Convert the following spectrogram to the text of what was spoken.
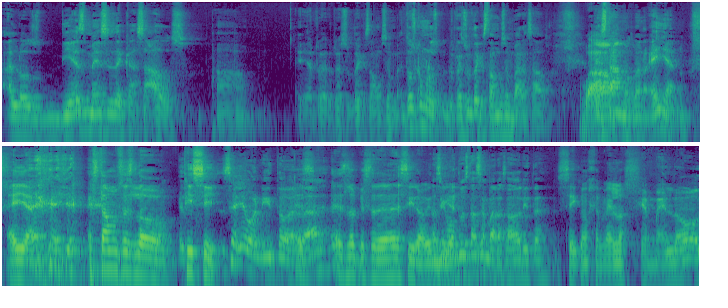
A los 10 meses de casados, re- resulta que estamos... Entonces, como nos- resulta que estamos embarazados. Wow. Estamos, bueno, ella, ¿no? Ella. Estamos es lo PC. Se oye bonito, ¿verdad? Es, es lo que se debe decir hoy Así día. como tú estás embarazada ahorita. Sí, con gemelos. Gemelos.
